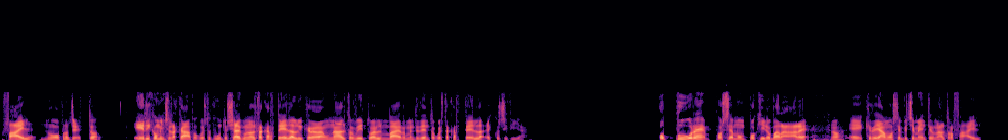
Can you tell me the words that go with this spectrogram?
file, nuovo progetto, e ricomincio da capo a questo punto, scelgo un'altra cartella, lui creerà un altro virtual environment dentro questa cartella e così via. Oppure possiamo un pochino barare no? e creiamo semplicemente un altro file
